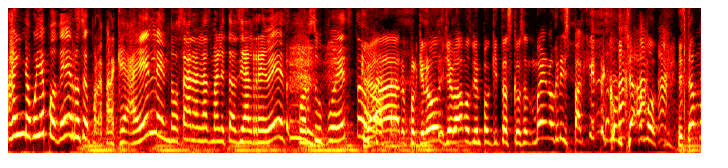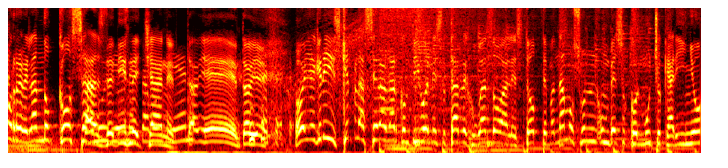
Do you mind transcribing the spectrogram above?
ay, no voy a poder, no sé, para, para que a él le endosaran las maletas y al revés, por supuesto. Claro, porque luego llevamos bien poquitas cosas. Bueno, Gris, ¿para qué te contamos? Estamos revelando cosas de bien, Disney está Channel. bien. Está bien, está bien. Oye, Gris, qué placer hablar contigo en esta tarde jugando al Stop. Te mandamos un, un beso con mucho cariño.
